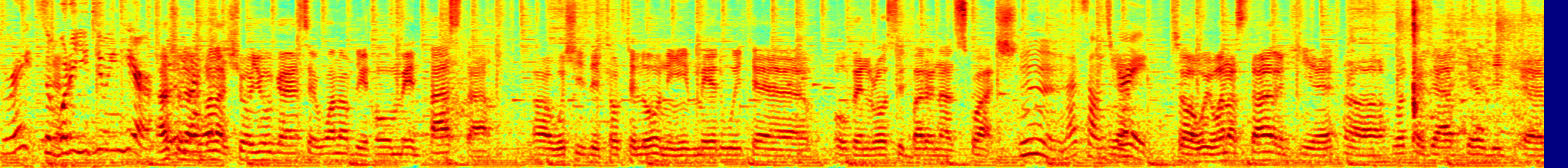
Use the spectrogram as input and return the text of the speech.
Great. So what are you doing here? Actually, I want to show you guys uh, one of the homemade pasta, uh, which is the tortelloni made with uh, oven roasted butternut squash. Mm, that sounds Yeah. great. So we want to start it here. Uh, what I got here is the uh,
